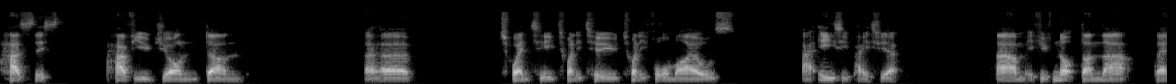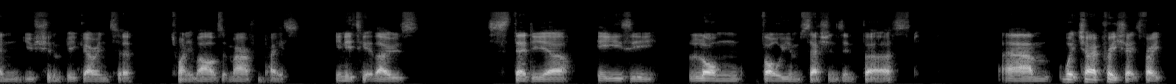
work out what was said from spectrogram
has this have you John done uh 20 22 24 miles at easy pace yet um if you've not done that then you shouldn't be going to 20 miles at marathon pace you need to get those steadier easy long volume sessions in first um which i appreciate is very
